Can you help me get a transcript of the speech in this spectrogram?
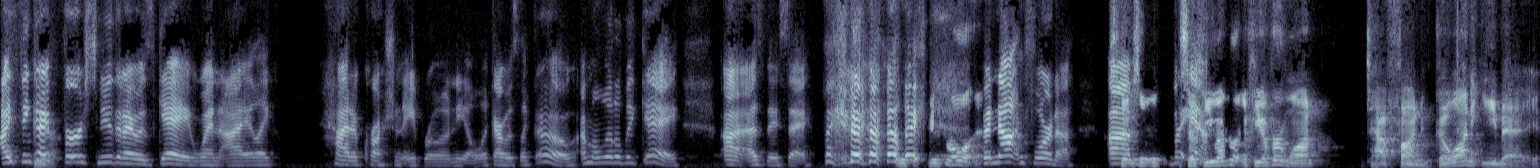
I think I first knew that I was gay when I like had a crush on April O'Neil. Like I was like, oh, I'm a little bit gay, uh, as they say. Like, like, April, but not in Florida. So, Um, so, but so if you ever if you ever want to have fun, go on eBay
